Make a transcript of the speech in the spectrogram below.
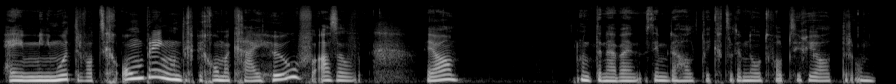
hey, meine Mutter will sich umbringen und ich bekomme keine Hilfe, also ja, und dann eben sind wir dann halt wirklich zu dem Notfallpsychiater und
